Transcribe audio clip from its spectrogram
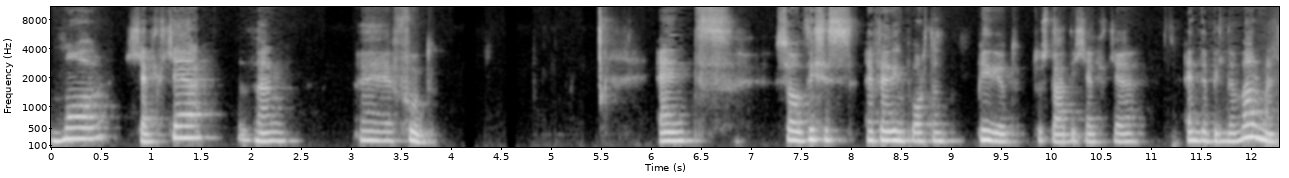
more healthcare than uh, food. And so this is a very important period to study healthcare and the built environment.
